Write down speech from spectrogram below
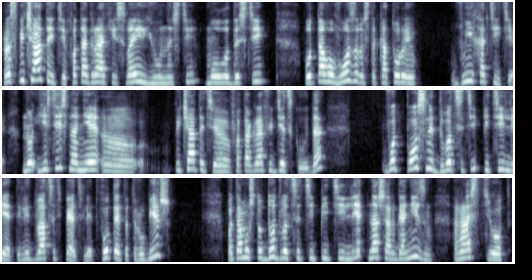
Распечатайте фотографии своей юности, молодости, вот того возраста, который вы хотите. Но, естественно, не э, печатайте фотографию детскую, да? Вот после 25 лет или 25 лет, вот этот рубеж, потому что до 25 лет наш организм растет,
